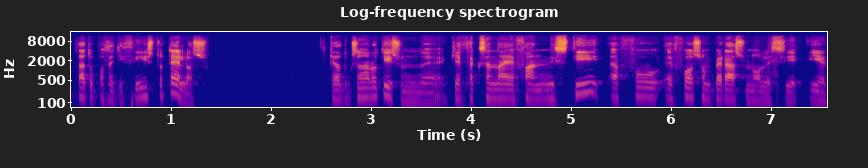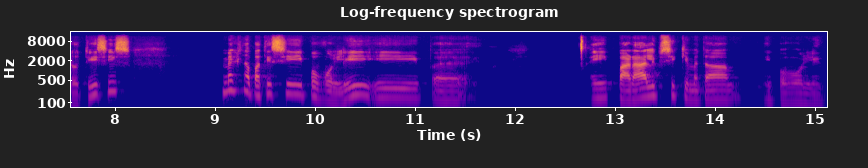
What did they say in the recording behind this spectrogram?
θα τοποθετηθεί στο τέλος και θα τον ξαναρωτήσουν ε, και θα ξαναεφανιστεί αφού, εφόσον περάσουν όλες οι ερωτήσεις μέχρι να πατήσει υποβολή ή, ε, η παράληψη και μετά υποβολή.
